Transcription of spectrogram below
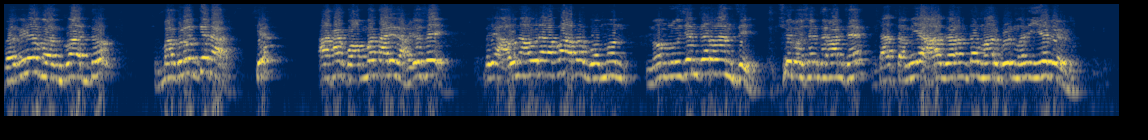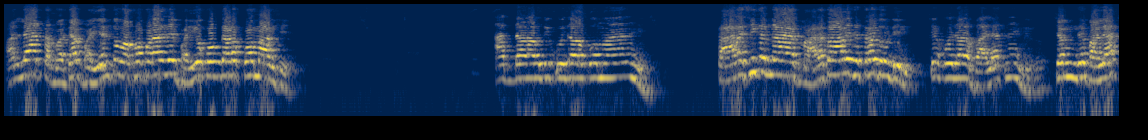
બગડ્યો બંકો આધો બગડો જ કે તાર. છે? આખા ગામમાં તારી રાડ્યો છે. પછી આવું ને આવું રાખો આપડે ગોમમાં નોમ રોશન કરવાનું છે. શું રોશન કરવાનું છે? તા તમે આ ગરમ તો માર ગોળ મને એ બેડું. અલ્યા તો બધા ભાઈઓને તો વખો પડાવે છે. ભાઈઓ કોક દાડો કોમ આવશે આ દાડા સુધી કોઈ દાડો કોમ આવ્યા નહીં. તારા શી કર ના મારા તો આવે છે તરત ઉડીને કે કોઈ દાડો ભાલ્યા જ નહીં મેં તો. ચમ ને ભાલ્યા?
